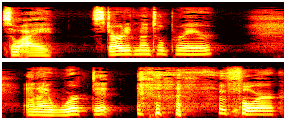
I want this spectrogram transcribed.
So I started mental prayer and I worked it for,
